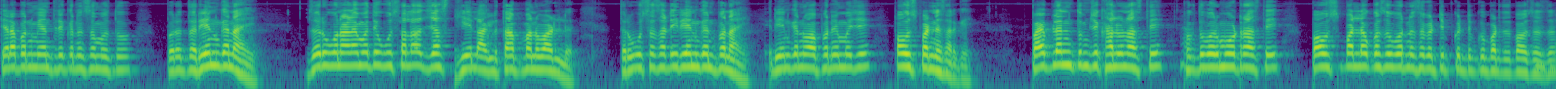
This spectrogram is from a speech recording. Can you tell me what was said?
त्याला पण मी यंत्रीकरण समजतो. परत रेनगन आहे. जर उन्हाळ्यामध्ये ऊसाला जास्त हे लागलं तापमान वाढलं तर ऊसासाठी रेनगन पण आहे. रेनगन वापरणे म्हणजे पाऊस पडण्यासारखे आहे. पाईपलाईन तुमची खालून असते फक्त वर मोटर असते. पाऊस पडल्यावर कसं वरनं सगळं टिपकं टिपकं पडतं पावसाचं.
